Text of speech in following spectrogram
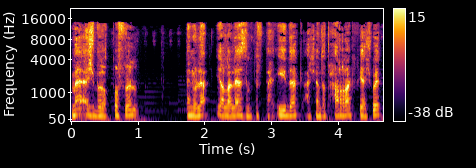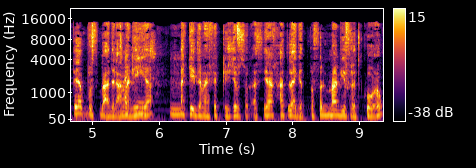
ما أجبر الطفل إنه لا يلا لازم تفتح إيدك عشان تتحرك فيها شوية تيبس بعد العملية أكيد مم. أكيد لما يفك الجبس والاسياخ حتلاقي الطفل ما بيفرد كوعه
